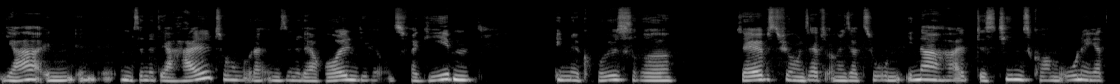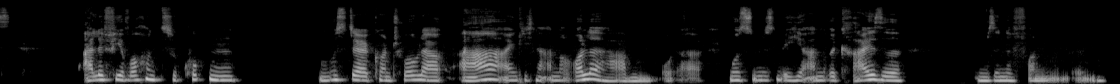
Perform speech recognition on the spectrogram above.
ja, in, in, im Sinne der Haltung oder im Sinne der Rollen, die wir uns vergeben, in eine größere Selbstführung und Selbstorganisation innerhalb des Teams kommen, ohne jetzt alle vier Wochen zu gucken, muss der Controller A eigentlich eine andere Rolle haben oder muss, müssen wir hier andere Kreise im Sinne von, ähm,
